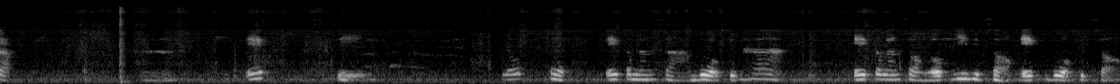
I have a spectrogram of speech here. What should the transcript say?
กับอ่า x สี่ลบหก x กำลังสามบวกสิบห้า x กำลังสองลบยี่สิบสอง x บวกสิบสอง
